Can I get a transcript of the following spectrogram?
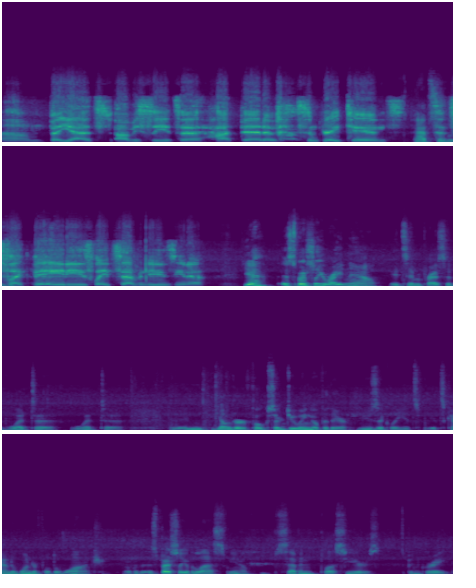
Um, but yeah, it's obviously it's a hotbed of some great tunes Absolutely. since like the '80s, late '70s. You know. Yeah, especially right now. It's impressive what uh, what uh, younger folks are doing over there musically. It's it's kind of wonderful to watch over the, especially over the last you know seven plus years. It's been great.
